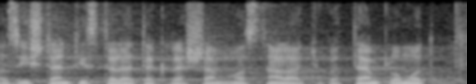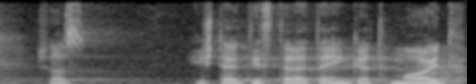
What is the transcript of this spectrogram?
az Isten tiszteletekre sem használhatjuk a templomot, és az Isten tiszteleteinket majd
